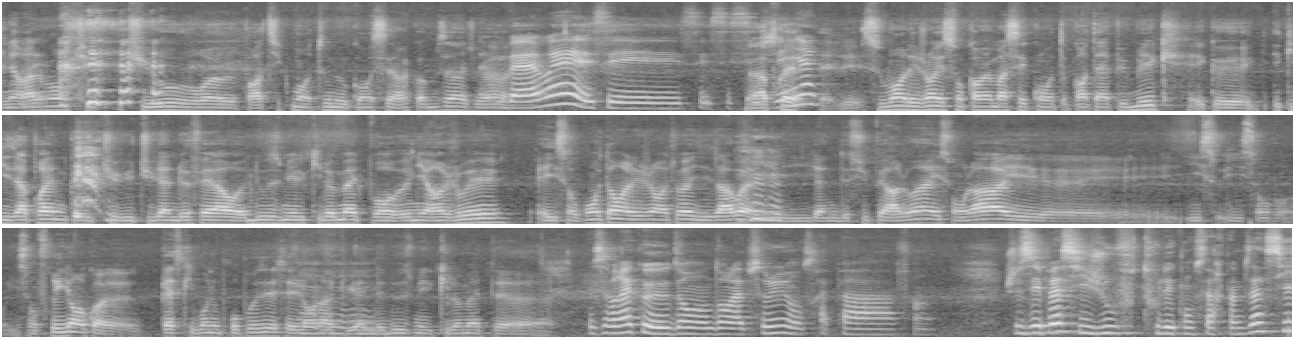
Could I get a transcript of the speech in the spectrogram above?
Généralement, tu, ouvres euh, pratiquement tous nos concerts comme ça, tu vois. Bah ouais, c'est bah, génial. Souvent, les gens, ils sont quand même assez contents quand tu un public et qu'ils et apprennent que tu, tu, viens de faire 12 000 km pour venir jouer. Et ils sont contents, les gens, tu vois. Ils disent, ah ouais, ils, viennent de super loin, ils sont là, et, euh, ils, ils, sont, ils sont friands, quoi. Qu'est-ce qu'ils vont nous proposer, ces gens-là, qui viennent de 12 000 km C'est vrai que dans, dans l'absolu, on serait pas... Enfin, je sais pas s'ils jouent tous les concerts comme ça, si.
